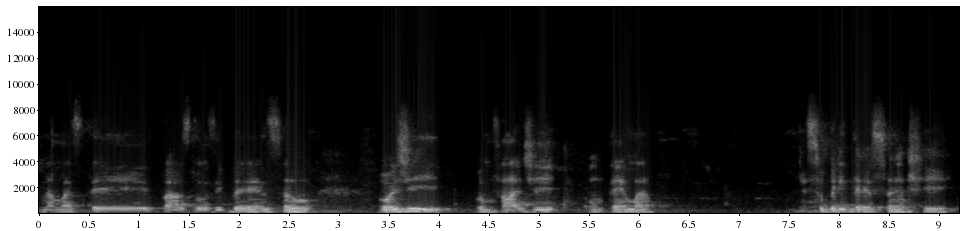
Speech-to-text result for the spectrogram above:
namastê, paz, luz e bênção. Hoje vamos falar de um tema super interessante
